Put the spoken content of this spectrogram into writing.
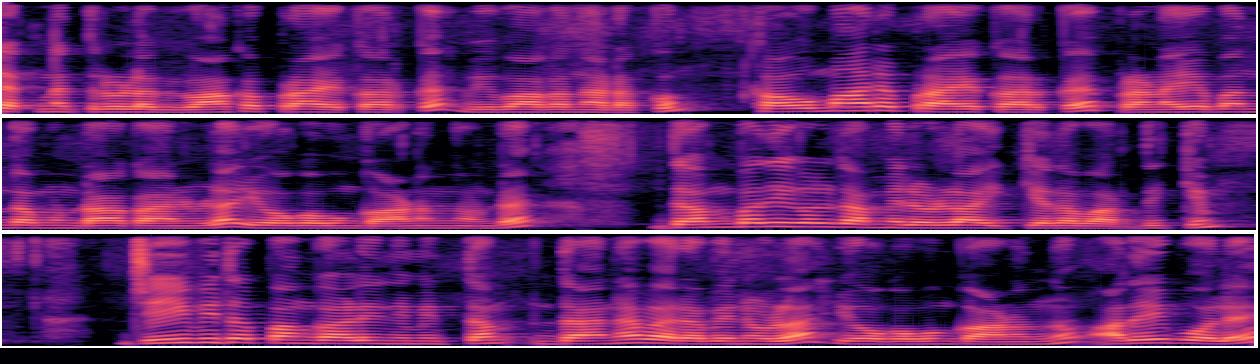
ലഗ്നത്തിലുള്ള വിവാഹപ്രായക്കാർക്ക് വിവാഹം നടക്കും. കൗമാരപ്രായക്കാർക്ക് പ്രണയബന്ധമുണ്ടാകാനുള്ള യോഗവും കാണുന്നുണ്ട്. ദമ്പതികൾ തമ്മിലുള്ള ഐക്യത വർദ്ധിക്കും. ജീവിത പങ്കാളി നിമിത്തം ധനവരവിനുള്ള യോഗവും കാണുന്നു. അതേപോലെ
